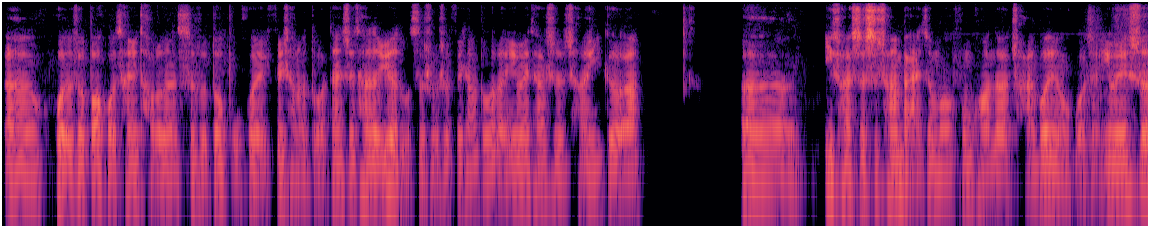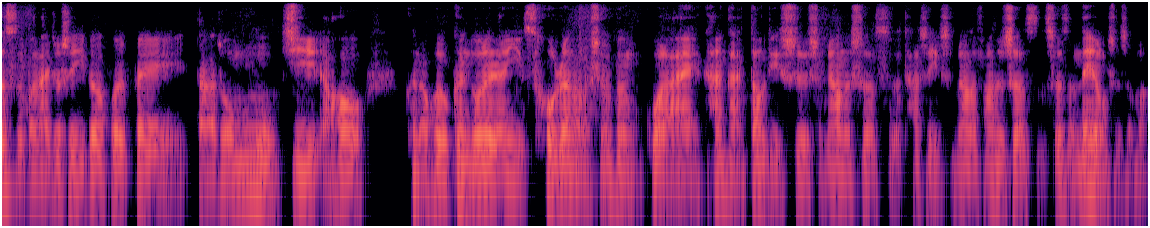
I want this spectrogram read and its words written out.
嗯或者说包括参与讨论的次数都不会非常的多，但是它的阅读次数是非常多的，因为它是成一个呃。一传十，十传百，这么疯狂的传播一种过程，因为社死本来就是一个会被大众目击，然后可能会有更多的人以凑热闹的身份过来看看到底是什么样的社死，它是以什么样的方式社死，社死内容是什么，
